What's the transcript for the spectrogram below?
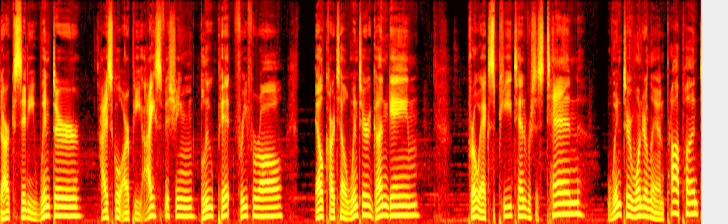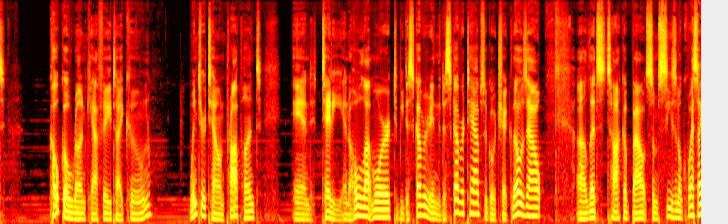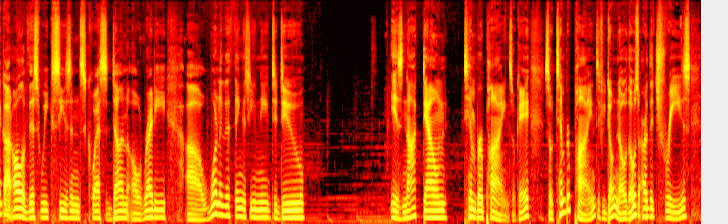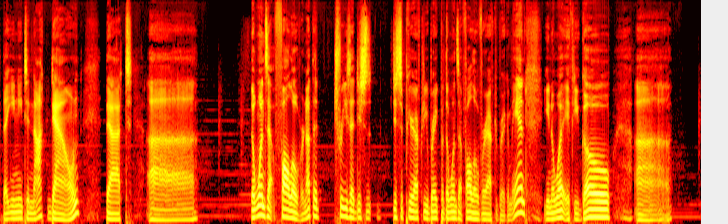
Dark City Winter, High School RP Ice Fishing, Blue Pit Free for All, El Cartel Winter Gun Game, Pro XP 10 versus 10. Winter Wonderland Prop Hunt, Coco Run Cafe Tycoon, Wintertown Prop Hunt, and Teddy, and a whole lot more to be discovered in the Discover tab. So go check those out. Uh, let's talk about some seasonal quests. I got all of this week's season's quests done already. Uh, one of the things you need to do is knock down timber pines okay? So timber pines if you don't know those are the trees that you need to knock down that uh the ones that fall over not the trees that dis disappear after you break but the ones that fall over after you break them and you know what? If you go uh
